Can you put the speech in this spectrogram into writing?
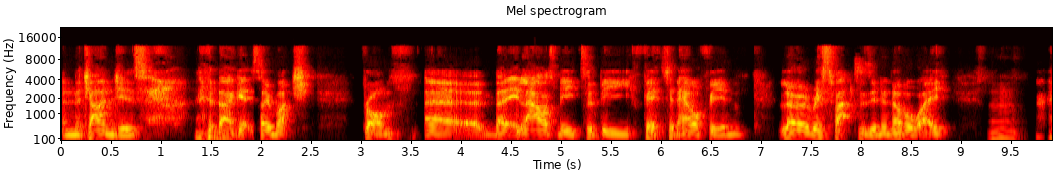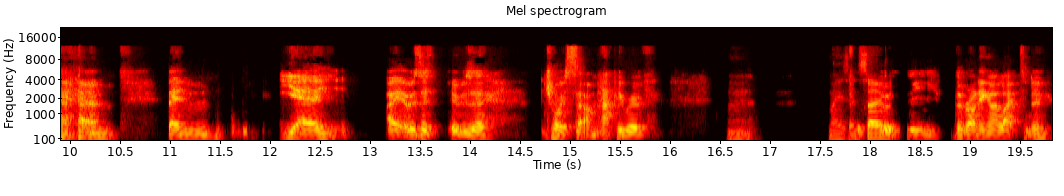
and the challenges that I get so much from uh, that it allows me to be fit and healthy and lower risk factors in another way. Mm. Um, then yeah, I, it was a it was a choice that I'm happy with. Mm. Amazing. So the the running I like to do.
